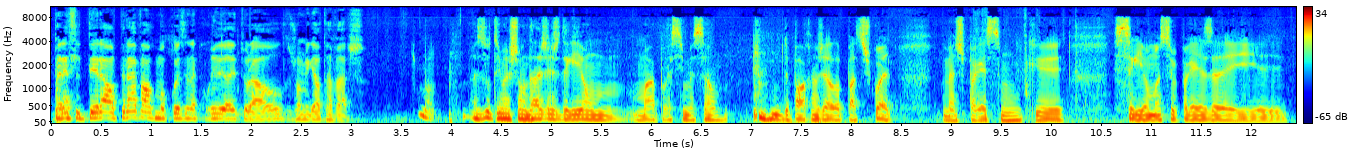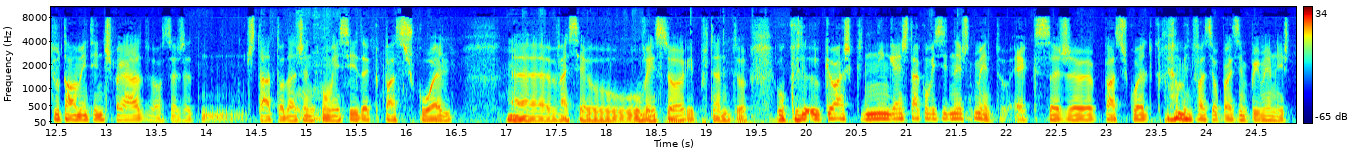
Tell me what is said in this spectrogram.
parece-lhe ter alterado alguma coisa na corrida eleitoral, João Miguel Tavares? Bom, as últimas sondagens dariam uma aproximação de Paulo Rangel a Passos Coelho, mas parece-me que seria uma surpresa e eh, totalmente inesperado, ou seja, está toda a gente convencida que Passos Coelho ah, vai ser o, o vencedor e, portanto, o que, o que eu acho que ninguém está convencido neste momento é que seja Passos Coelho que realmente vai ser o próximo Primeiro-Ministro.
